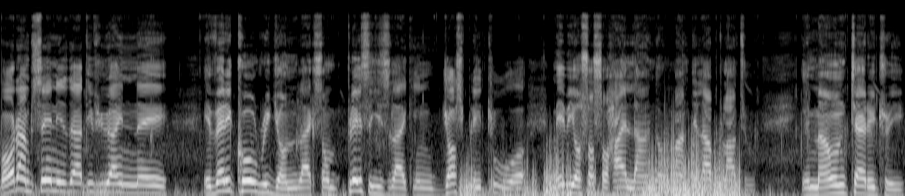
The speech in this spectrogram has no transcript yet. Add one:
But what i'm saying is that if you are in a, a very cold region like some places like in Jos Plateau or maybe Ososo Highland or Mambilla Plateau in my own territory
